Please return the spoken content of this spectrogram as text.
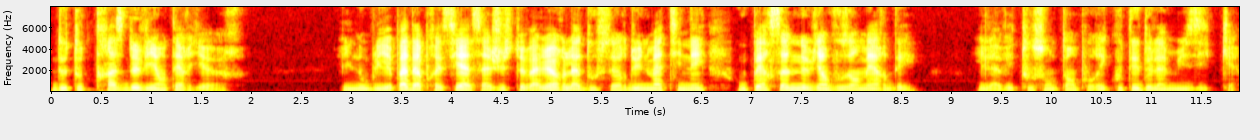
de toute trace de vie antérieure. Il n'oubliait pas d'apprécier à sa juste valeur la douceur d'une matinée où personne ne vient vous emmerder. Il avait tout son temps pour écouter de la musique.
